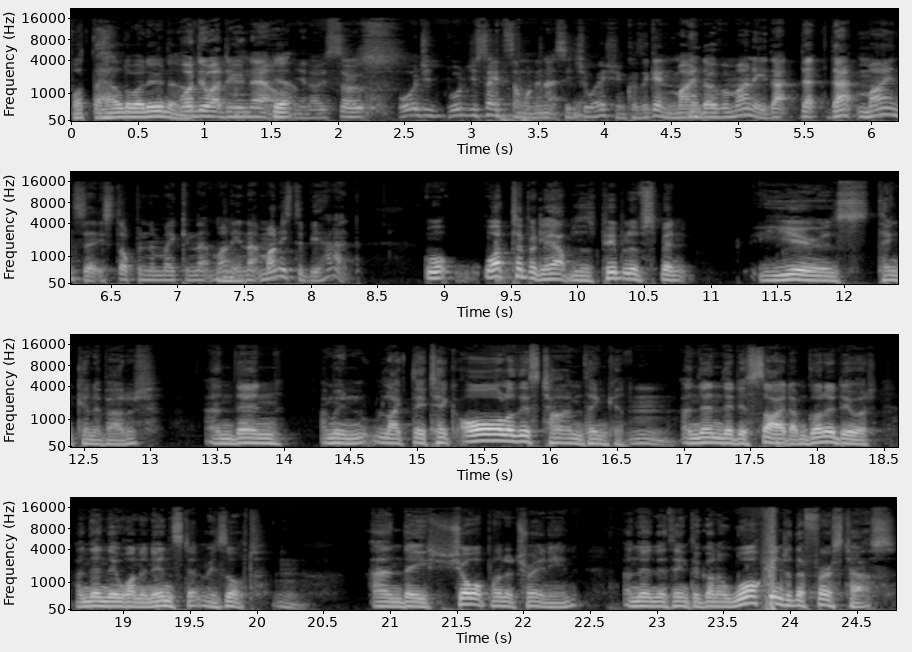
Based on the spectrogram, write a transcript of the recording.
What the hell do I do now? what do I do now? Yeah. You know, so what would you what would you say to someone in that situation? Because again, mind over money. That that that mindset is stopping them making that Mm. money, and that money's to be had. Well, what typically happens is people have spent years thinking about it, and then I mean, like they take all of this time thinking, and then they decide I'm going to do it, and then they want an instant result, and they show up on a training, and then they think they're going to walk into the first house,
